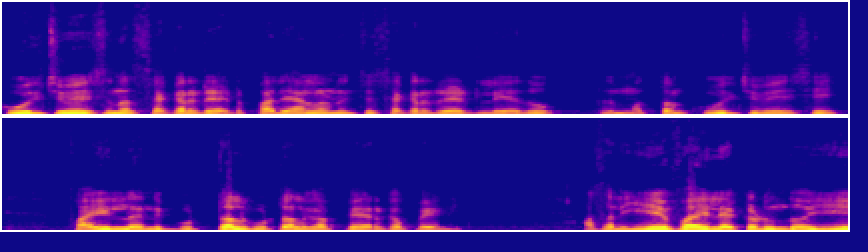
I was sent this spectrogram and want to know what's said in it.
కూల్చివేసిన సెక్రటరియట్ పదేళ్ళ నుంచి సెక్రటరియట్ లేదు. అది మొత్తం కూల్చివేసి ఫైళ్ళన్నీ గుట్టలు గుట్టలుగా పేరకపోయినాయి. అసలు ఏ ఫైల్ ఎక్కడుందో ఏ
